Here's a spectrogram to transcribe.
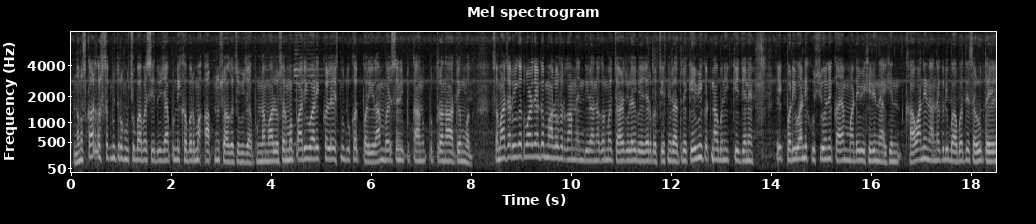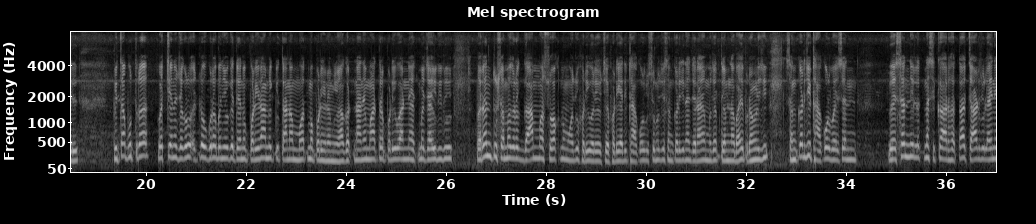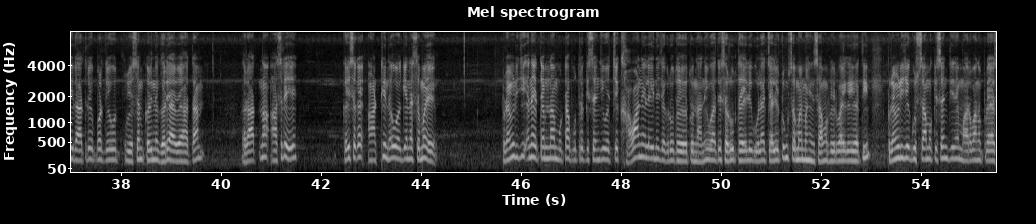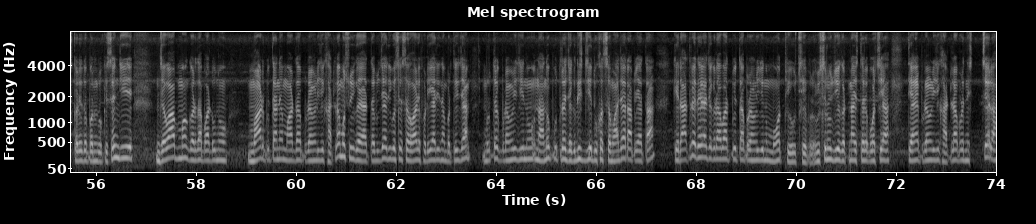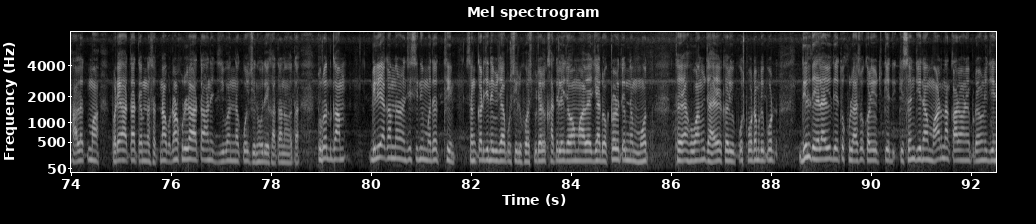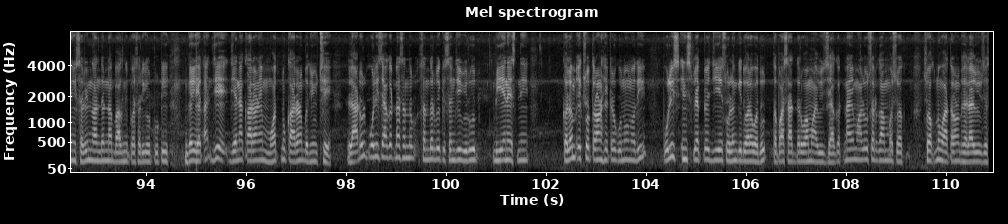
નમસ્કાર દર્શક મિત્રો, હું છું બાબા સેદ વિજાપુરની ખબરમાં આપનું સ્વાગત છે વિજાપુરના માલુસરમાં પારિવારિક કલેશનું દુઃખદ પરિણામ વૈશ્યની પિતાનું પુત્રના હાથે મોત સમાચાર વિગતવાર જાણે તો માલોસર ગામના ઇન્દિરાનગરમાં ચાર જુલાઈ બે હજાર પચીસની રાત્રે કેવી ઘટના બની કે જેને એક પરિવારની ખુશીઓને કાયમ માટે વિખેરી નાખી ખાવાની નાનકડી બાબતે શરૂ થયેલ પિતા પુત્ર વચ્ચેનો ઝઘડો એટલો ઉગ્ર બન્યો કે તેનું પરિણામ એક પિતાના મોતમાં પરિણમ્યું આ ઘટનાને માત્ર પરિવારને હચમચાવી દીધું, પરંતુ સમગ્ર ગામમાં શોકનું મોજું ફરી વળ્યું છે. ફરિયાદી ઠાકોર વિષ્ણુજી શંકરજીના જણાવ્યા મુજબ તેમના ભાઈ પ્રવીણજી શંકરજી ઠાકોર વૈસન વ્યસનની લતના શિકાર હતા. ચાર જુલાઈની રાત્રે પર તેઓ વ્યસન કરીને ઘરે આવ્યા હતા. રાતના આશરે, કહી શકાય, આઠથી નવ વાગ્યાના સમયે પ્રવીણજી અને તેમના મોટા પુત્ર કિશનજી વચ્ચે ખાવાને લઈને ઝઘડો થયો હતો. નાની વાતે શરૂ થયેલી બોલાચાલી ટૂંક સમયમાં હિંસામાં ફેરવાઈ ગઈ હતી. પ્રવીણજીએ ગુસ્સામાં કિશનજીને મારવાનો પ્રયાસ કર્યો હતો, પરંતુ કિશનજીએ જવાબમાં ગરદાપાટુનો માર પિતાને મારતા પ્રવીણજી ખાટલામાં સૂઈ ગયા. હતા બીજા દિવસે સવારે ફરિયાદીના ભત્રીજા મૃતક પ્રવીણજીનો નાનો પુત્ર જગદીશજીએ દુઃખદ સમાચાર આપ્યા હતા કે રાત્રે થયેલા ઝઘડા બાદ પિતા પ્રવીણજીનું મોત થયું છે. વિષ્ણુજીએ ઘટના સ્થળે પહોંચ્યા ત્યારે પ્રવીણજી ખાટલા પર નિશ્ચલ હાલતમાં પડ્યા હતા. તેમના સટના બટણ ખુલ્લા હતા અને જીવનના કોઈ ચિહ્નો દેખાતા ન હતા. તુરંત ગામ બિલિયા ગામના રણજીતસિંહની મદદથી શંકરજીને વિજાપુર સિવિલ હોસ્પિટલ ખાતે લઈ જવામાં આવ્યા, જ્યાં ડૉક્ટરે તેમને મોત થયા હોવાનું જાહેર કર્યું. પોસ્ટમોર્ટમ રિપોર્ટ દિલ દહેલાવી દેતો ખુલાસો કર્યો કે કિશનજીના મારના કારણે પ્રવીણજીની શરીરના અંદરના ભાગની પસરીઓ તૂટી ગઈ હતા, જે જેના કારણે મોતનું કારણ બન્યું છે. લાડુલ પોલીસે આ ઘટના સંદર્ભ- કિશનજી વિરુદ્ધ બીએનએસની કલમ એકસો ત્રણ હેઠળ ગુનો નોંધી પોલીસ ઇન્સ્પેક્ટર જીએ સોલંકી દ્વારા વધુ તપાસ હાથ ધરવામાં આવી છે. આ ઘટનાએ માલુસર ગામમાં શોક શોકનું વાતાવરણ ફેલાવ્યું છે.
